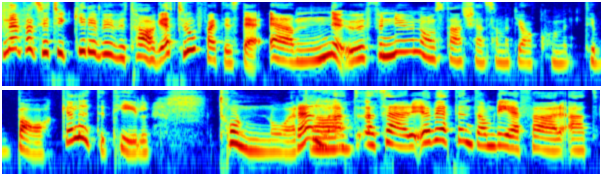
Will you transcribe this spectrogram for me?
Nej, fast jag tycker det överhuvudtaget. Jag tror faktiskt det, än nu. För nu någonstans känns det som att jag har kommit tillbaka lite till tonåren. Ja. Att, att så här, jag vet inte om det är för att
